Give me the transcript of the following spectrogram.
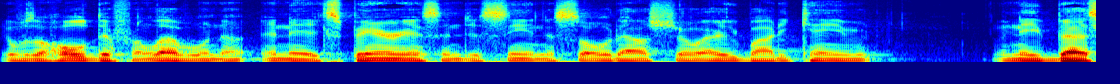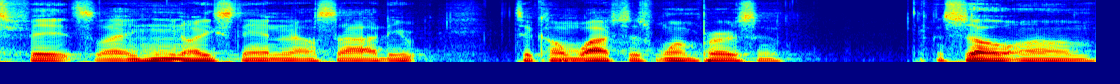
It was a whole different level in the in the experience and just seeing the sold out show. Everybody came in their best fits, like you know they standing outside they, to come watch this one person. So um,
